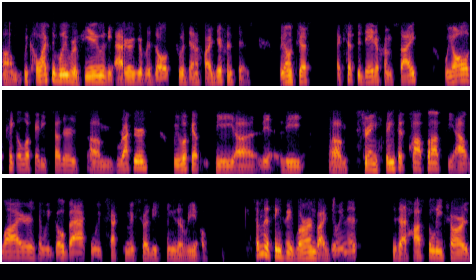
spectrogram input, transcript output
Um, we collectively review the aggregate results to identify differences. We don't just accept the data from sites. We all take a look at each other's um, records. We look at the, uh, the, the um, strange things that pop up, the outliers, and we go back and we check to make sure these things are real. Some of the things we've learned by doing this is that hospital EHRs,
